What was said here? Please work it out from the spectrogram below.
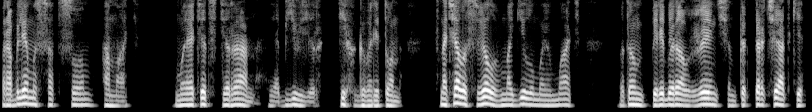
Проблемы с отцом, а мать? Мой отец тиран и абьюзер, тихо говорит он. Сначала свел в могилу мою мать, потом перебирал женщин, как перчатки.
